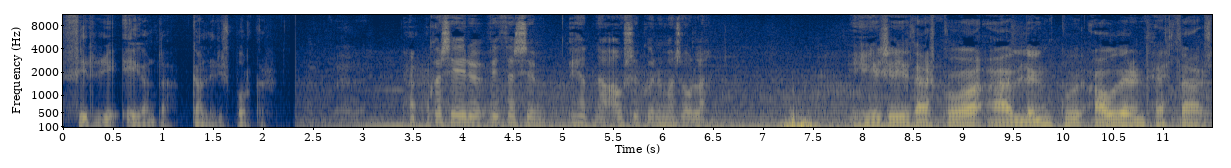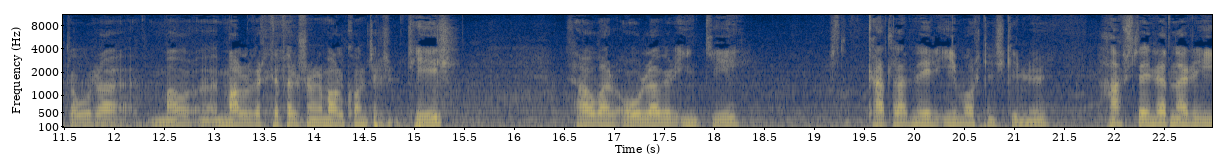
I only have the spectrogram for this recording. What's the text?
fyrri eiganda Gallerís Borgar. Hvað segiru við þessum hérna, ásökunum að sóla? Ég segi það sko að löngu áður en þetta stóra málverkapölsunarmál kom til, til þá var Ólafur Ingi kallarnir í morginskinu, hafsteinarnar í,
